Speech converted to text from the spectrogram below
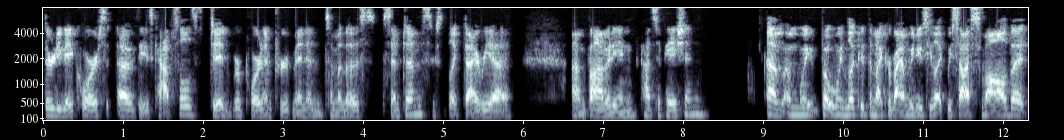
30 day course of these capsules did report improvement in some of those symptoms like diarrhea um, vomiting constipation um, and we but when we look at the microbiome we do see like we saw small but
